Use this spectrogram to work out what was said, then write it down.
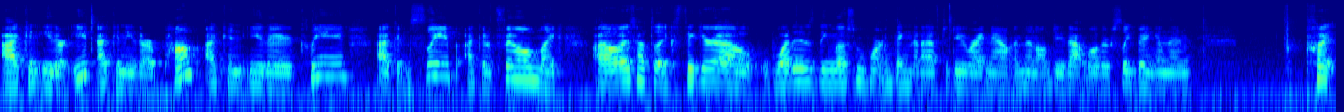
I can either eat, I can either pump, I can either clean, I can sleep, I can film. Like I always have to like figure out what is the most important thing that I have to do right now and then I'll do that while they're sleeping and then put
